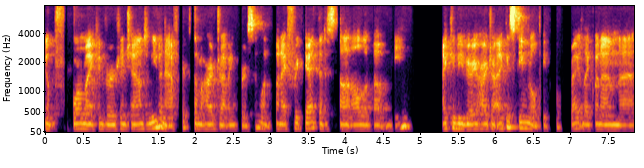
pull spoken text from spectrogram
you know, before my conversion challenge, and even after, because I'm a hard driving person. When, when I forget that it's not all about me, I can be very hard driving. I can steamroll people, right? Like when I'm uh,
